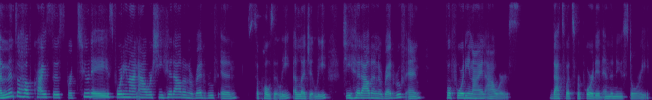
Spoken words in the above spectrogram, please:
a mental health crisis for two days, 49 hours. She hid out on a Red Roof Inn, supposedly, allegedly. She hid out in a Red Roof Inn for 49 hours. That's what's reported in the news story.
